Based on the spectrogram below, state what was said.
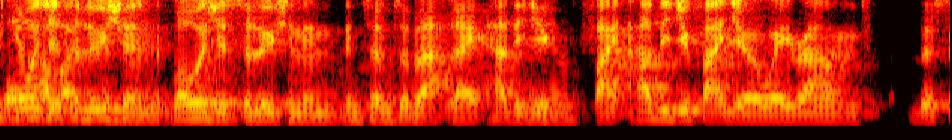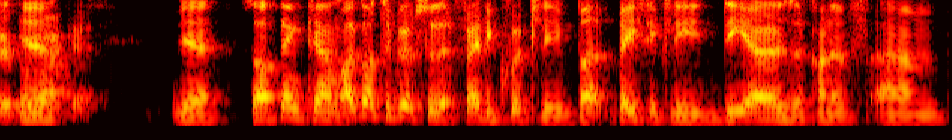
What was I your like to- solution? What was your solution in, in terms of that? Like, how did you Yeah. find? How did you find your way around the supermarket? Yeah, so I think um, I got to grips with it fairly quickly, but basically, Dia is a kind of um,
